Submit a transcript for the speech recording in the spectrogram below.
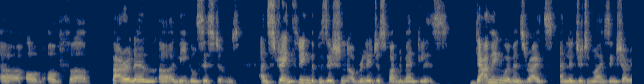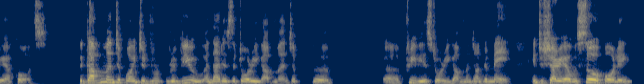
uh, of, of uh, parallel uh, legal systems, and strengthening the position of religious fundamentalists, damning women's rights, and legitimizing Sharia courts. The government appointed re- review, and that is the Tory government, the uh, previous Tory government under May into Sharia was so appalling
